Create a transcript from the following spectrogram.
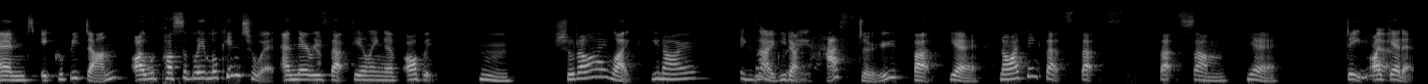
and it could be done, I would possibly look into it. And there is that feeling of, oh, but hmm, should I? Like, you know, exactly. no, you don't have to, but yeah. No, I think that's that's that's um yeah, deep. I get it.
